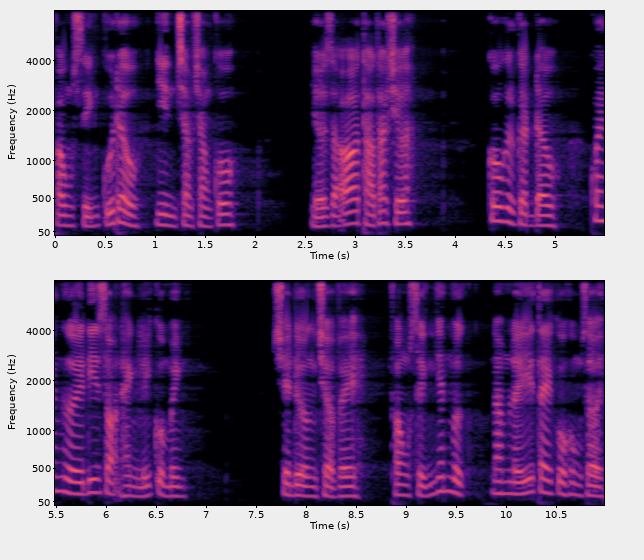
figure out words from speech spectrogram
Phong Sính cúi đầu nhìn chằm chằm cô. Nhớ rõ thao tác chưa? Cô gật gật đầu, quay người đi dọn hành lý của mình. Trên đường trở về, Phong Sính nhẫn mực nắm lấy tay cô không rời,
